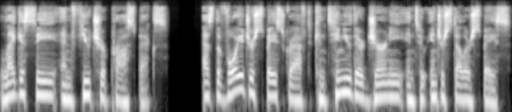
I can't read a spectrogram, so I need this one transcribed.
Legacy and future prospects. As the Voyager spacecraft continue their journey into interstellar space,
